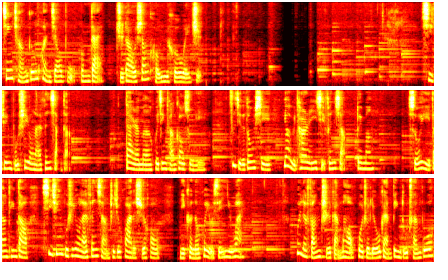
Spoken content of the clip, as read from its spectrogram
经常更换胶布、绷带，直到伤口愈合为止。细菌不是用来分享的。大人们会经常告诉你，自己的东西要与他人一起分享，对吗？所以，当听到“细菌不是用来分享”这句话的时候，你可能会有些意外。为了防止感冒或者流感病毒传播，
